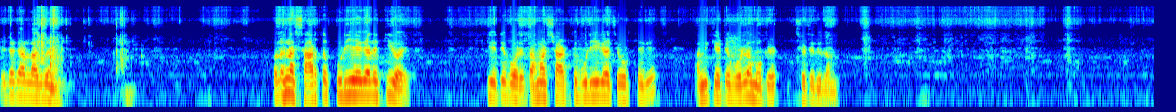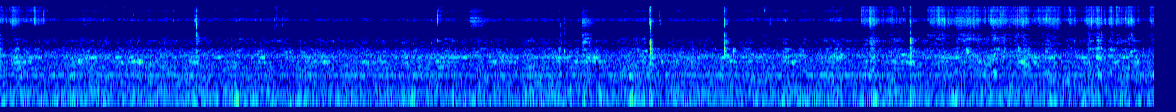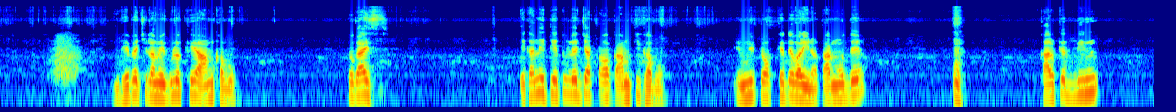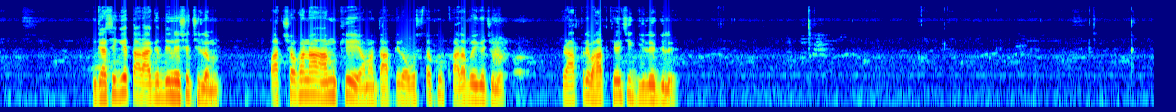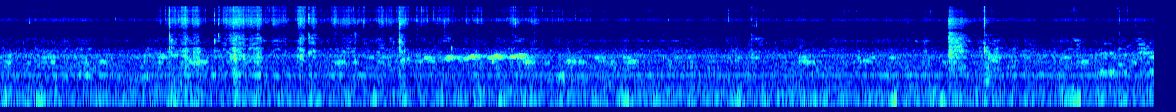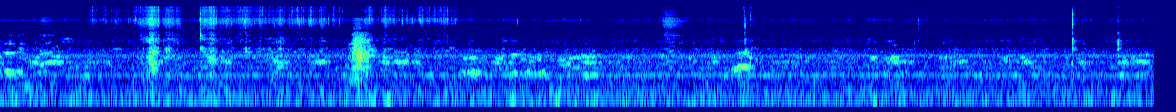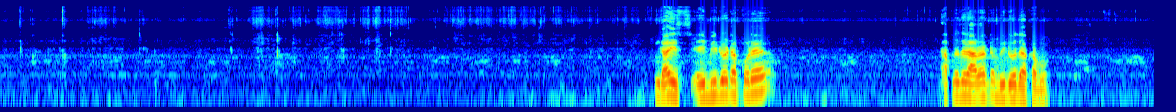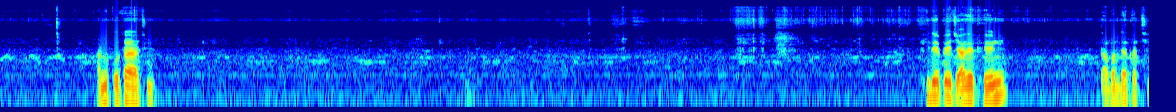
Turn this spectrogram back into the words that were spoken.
এটাকে আর লাগবে না। বলে না, সার তো পুড়িয়ে গেলে কি হয়? কেটে পড়ে। তো আমার সার তো পুড়িয়ে গেছে ওর থেকে। আমি কেটে বললাম ওকে ছেটে দিলাম। ভেবেছিলাম এগুলো খেয়ে আম খাব। তো গাইস এখানে তেঁতুলের যা টক, আম কি খাব? এমনি টক খেতে পারি না। তার মধ্যে কালকের দিন গেছে গিয়ে তার আগের দিন এসেছিলাম। পাঁচ ছখানা আম খেয়ে আমার দাঁতের অবস্থা খুব খারাপ হয়ে গেছিল। রাত্রে ভাত খেয়েছি গিলে গিলে। গাইস এই ভিডিওটা করে আপনাদের আরও একটা ভিডিও দেখাবো। আমি কোথায় আছি? খিদে পেয়েছি, আগে খেয়ে নিই তারপর দেখাচ্ছি।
